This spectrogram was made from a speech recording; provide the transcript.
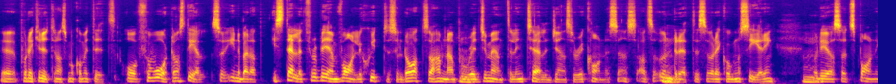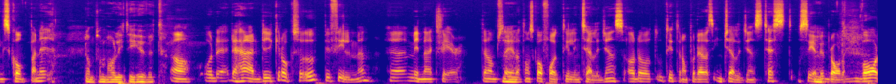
eh, på rekryterna som har kommit dit. Och för Whartons del så innebär det att istället för att bli en vanlig skyttesoldat så hamnar han på mm. Regimental Intelligence och Reconnaissance, alltså mm. underrättelse och rekognosering. Mm. Och det är alltså ett spaningskompani. De som har lite i huvudet. Ja, och det, det här dyker också upp i filmen eh, Midnight Clear. Där de säger mm. att de ska ha folk till intelligence. Och då tittar de på deras intelligence-test och ser mm. hur bra de var.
